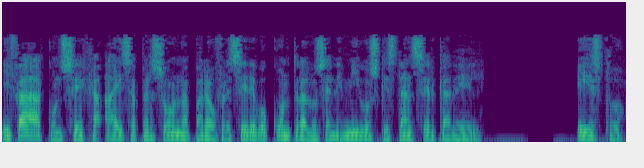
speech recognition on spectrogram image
IFA aconseja a esa persona para ofrecer Evo contra los enemigos que están cerca de él. Esto.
